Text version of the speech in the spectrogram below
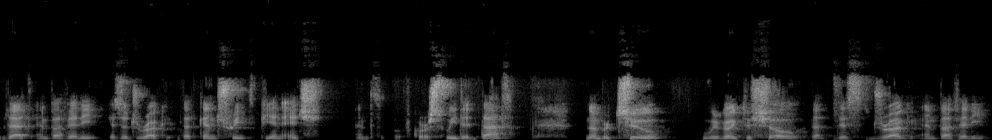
that Empaveli is a drug that can treat PNH and of course, we did that. Number two, we're going to show that this drug, Empaveli,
